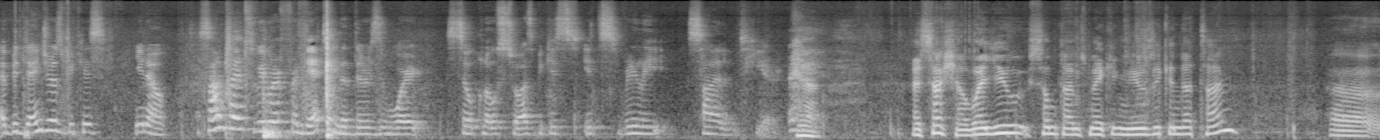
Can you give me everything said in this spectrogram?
a bit dangerous because you know sometimes we were forgetting that there is a war so close to us because it's really silent here. Yeah. And Sasha, were you sometimes making music in that time uh,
